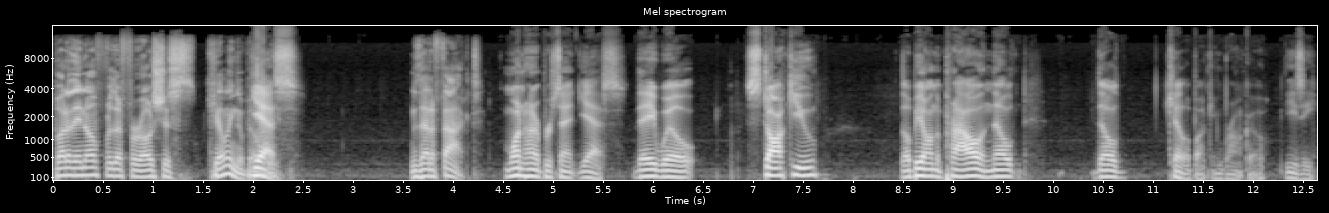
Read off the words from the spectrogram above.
but are they known for their ferocious killing ability? yes, Is that a fact? one hundred percent. Yes, they will stalk you. They'll be on the prowl and they'll they'll kill a bucking bronco easy.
